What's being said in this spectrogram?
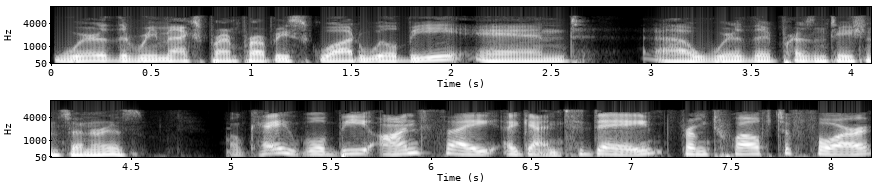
where the Remax Prime Property Squad will be and uh, where the presentation center is. Okay, we'll be on site again today from 12 to 4.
